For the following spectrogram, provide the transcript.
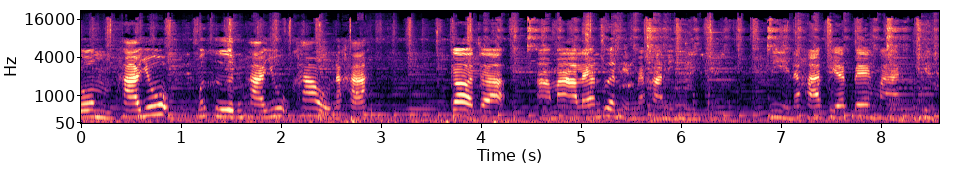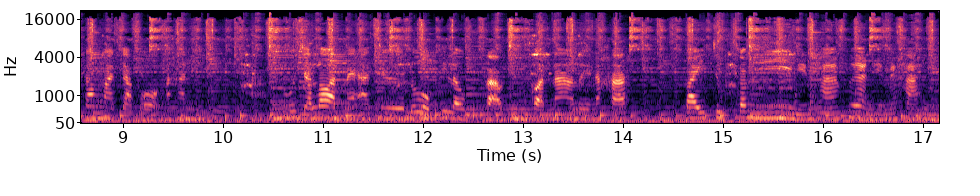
ลมพายุเมื่อคืนพายุเข้านะคะ ก็จะามาแล้วเพื่อนเห็นไหมคะนี่นี่นะคะเพียแป้งมาคุณทิมต้องมาจับออกนะคะนี่ไม่รู้ว่าจะรอดไหมอาจเจอโรคที่เรากล่าวถึงก่อนหน้าเลยนะคะ ใบจุกก็มีนี่นะคะ เพื่อนเห็นไหมคะนี่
